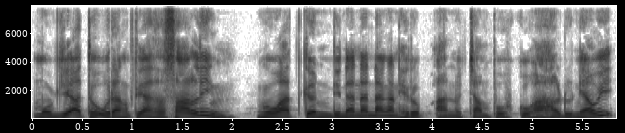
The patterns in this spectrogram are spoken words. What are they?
mugi atau urang tiasa saling nguatkan dina nandangan hirup anu campuh ku hal-hal duniawi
